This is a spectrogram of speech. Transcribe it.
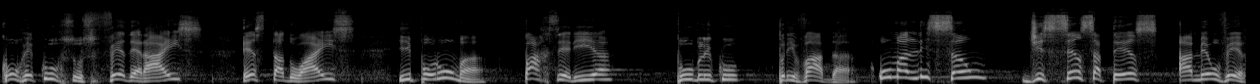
com recursos federais, estaduais e por uma parceria público-privada. Uma lição de sensatez, a meu ver,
